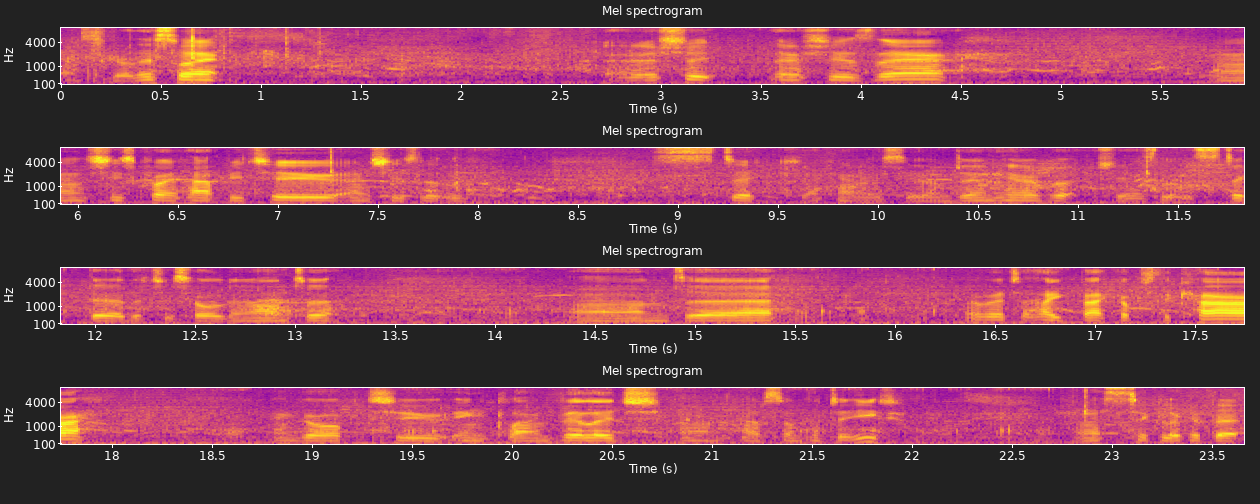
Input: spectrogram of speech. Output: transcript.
Let's go this way. There she there she is there. And she's quite happy too and she's a little stick. I can't really see what I'm doing here, but she has a little stick there that she's holding on to. And uh, we're about to hike back up to the car and go up to Incline Village and have something to eat. And let's take a look at the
